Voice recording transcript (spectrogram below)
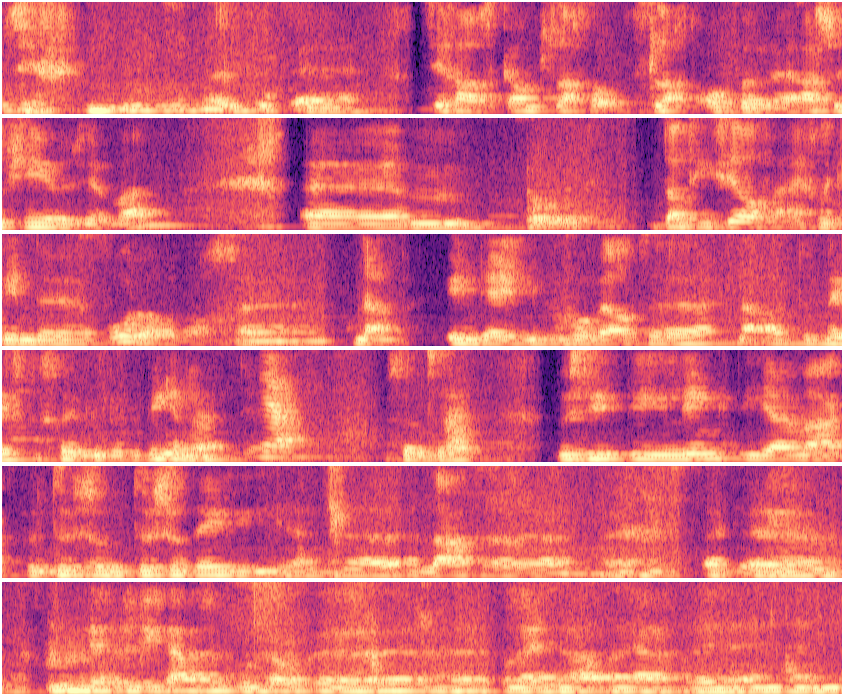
zich, eh, zich als kampslachtoffer eh, associëren, zeg maar. Ehm, dat hij zelf eigenlijk in de vooroorlog, eh, nou, in Delhi bijvoorbeeld, eh, nou, de meest verschrikkelijke dingen Ja. Dus, dat, dus die, die link die jij maakt tussen, tussen Delhi en, eh, en later. eh, het, eh, Ik heb Rudy Kazenboek ook gelezen een aantal jaar geleden. En, en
